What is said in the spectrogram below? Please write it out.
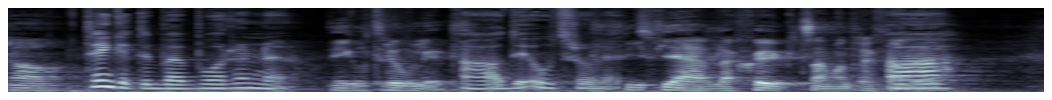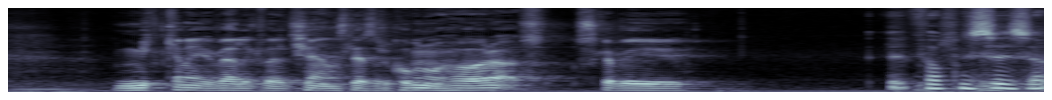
Ja, tänk att det börjar borra nu. det är otroligt. Ja, det är Det är otroligt. ett jävla sjukt sammanträffande. Ja. Mickarna är ju väldigt, väldigt känsliga så det kommer nog höras. Ska vi... Förhoppningsvis så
